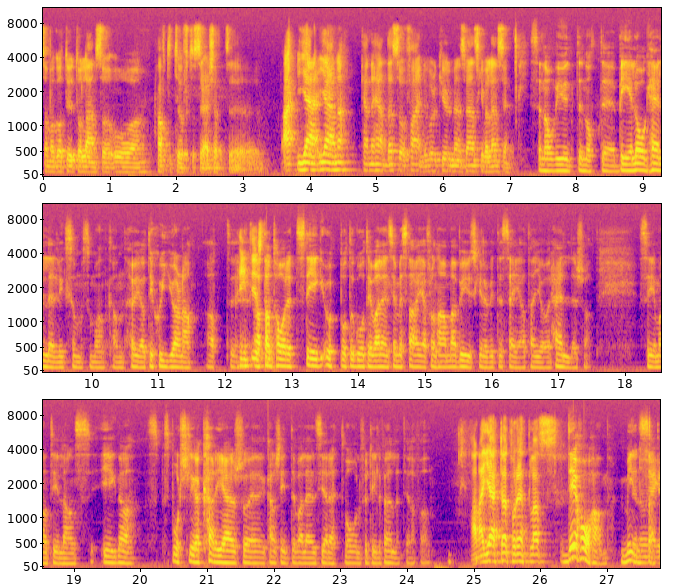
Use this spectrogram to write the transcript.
som har gått utomlands och, och haft det tufft och sådär. Så att, äh, gärna kan det hända så fine. Det vore kul med en svensk i Valencia. Sen har vi ju inte något eh, B-lag heller liksom som man kan höja till skyarna. Att, eh, att han tar ett steg uppåt och går till Valencia med Staya från Hammarby skulle jag inte säga att han gör heller. Så att, ser man till hans egna sportsliga karriär så är kanske inte Valencia rätt val för tillfället i alla fall. Han har hjärtat på rätt plats. Det har han, minst sagt.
